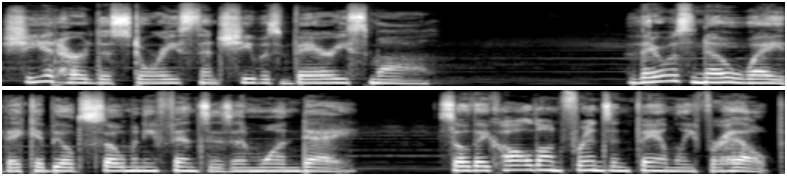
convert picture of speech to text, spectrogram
She had heard the story since she was very small. There was no way they could build so many fences in one day, so they called on friends and family for help.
